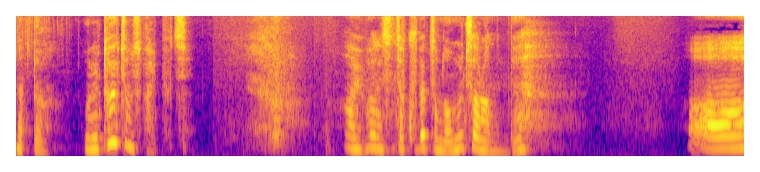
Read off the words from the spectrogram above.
맞다. 오늘 토익 점수 발표지. 아, 이번에 진짜 900점 넘을 줄 알았는데. 아,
